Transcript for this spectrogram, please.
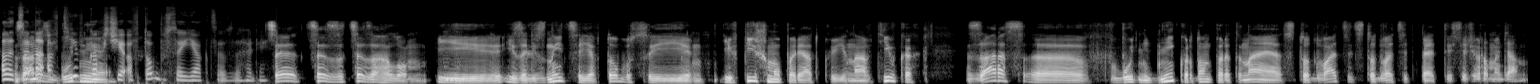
Але це Зараз на автівках будні- чи автобуси? Як це взагалі? Це, це, за- це загалом і, і залізниця, і автобуси, і, і в пішому порядку, і на автівках. Зараз е, в будні дні кордон перетинає 120-125 тисяч громадян.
